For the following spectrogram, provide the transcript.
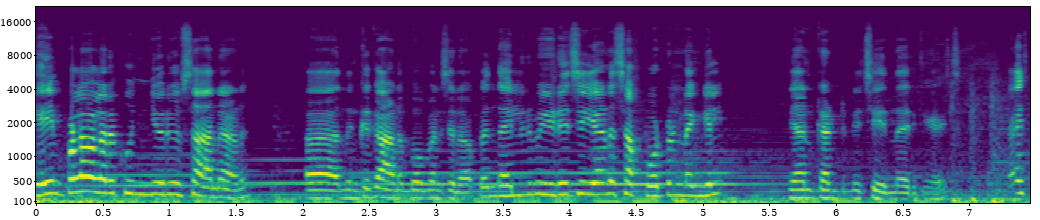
ഗെയിം പ്ലേ വളരെ കുഞ്ഞൊരു സാധനമാണ്. നിങ്ങൾക്ക് കാണുമ്പോൾ മനസ്സിലാവും. അപ്പൊ എന്തായാലും ഒരു വീഡിയോ ചെയ്യാണ് സപ്പോർട്ട് ഉണ്ടെങ്കിൽ ഞാൻ കണ്ടിന്യൂ ചെയ്യുന്നതായിരിക്കും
